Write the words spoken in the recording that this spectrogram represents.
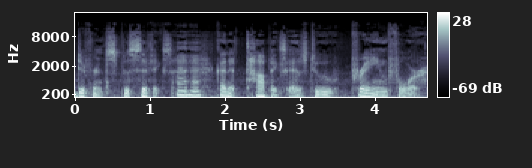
different specifics, mm-hmm. kind of topics as to praying for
